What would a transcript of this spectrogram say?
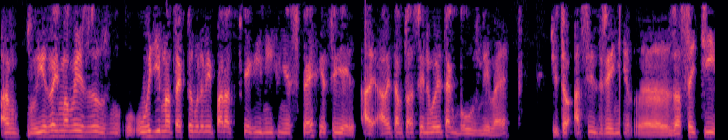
A je zajímavé, uvidím na to, jak to bude vypadat v těch jiných městech, jestli, ale tam to asi nebude tak bouřlivé, že to asi zřejmě eh, zase ti,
